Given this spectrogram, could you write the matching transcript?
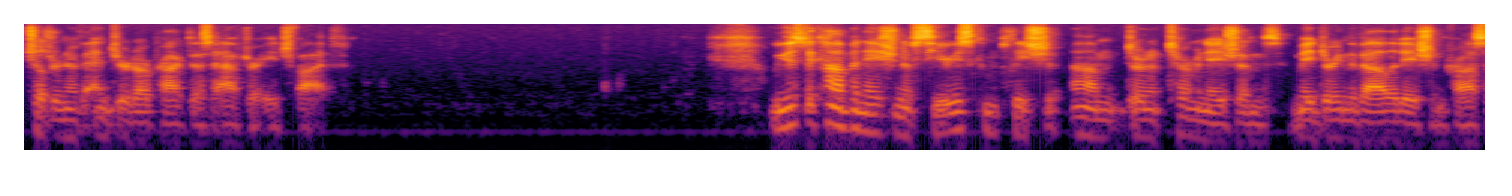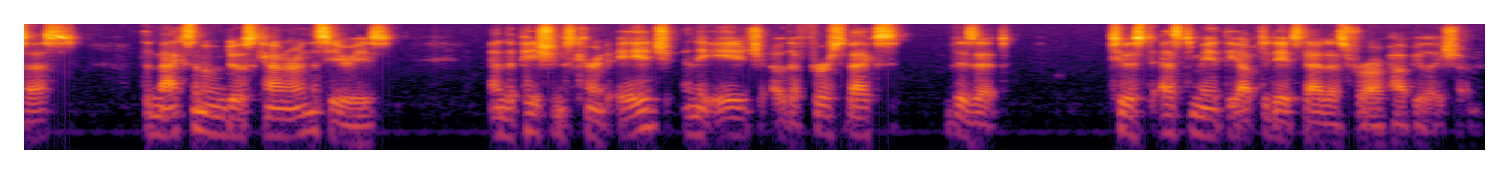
children who have entered our practice after age five. We used a combination of series completion um, determinations made during the validation process, the maximum dose counter in the series, and the patient's current age and the age of the first VAX visit to est estimate the up-to-date status for our population.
